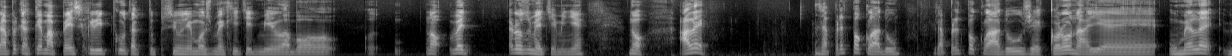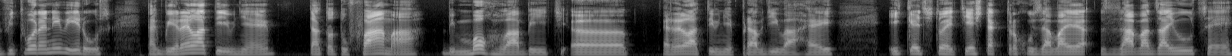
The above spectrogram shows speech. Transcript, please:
napríklad keď má pes chrípku, tak tú psiu nemôžeme chytiť my, lebo no, veď, rozumiete mi, nie? No, ale za predpokladu, za predpokladu, že korona je umele vytvorený vírus, tak by relatívne táto tu fáma by mohla byť e, relatívne pravdivá, hej? I keď to je tiež tak trochu zavaja, zavadzajúce.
